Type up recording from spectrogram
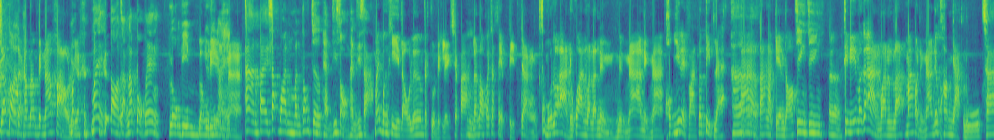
แล้วต่อจากคำนำเป็นหน้าเปล่าหรืไม่อยัง ไม่ต่อจากหน้าปกแม่งลงพิมพ์ลงอยู่ที่พิมพ์ไหนอ่า อ่านไปสักวันมันต้องเจอแผ่นที่ 2 แผ่นที่3ไม่บางทีเราเริ่มจากจุดเล็กๆใช่ป่ะอืมแล้วเราก็จะเสพติดอย่างสมมติเราอ่านทุกวันวันละหนึ่งหนึ่งหน้าหนึ่งหน้าครบยี่สิบเอ็ดวันเราติดแล้วอ่าตามหลักเกณฑ์ด็อกจริงเออทีนี้มันก็อ่านวันละมากกว่าหนึ่งหน้าด้วยความอยากรู้ๆใช่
